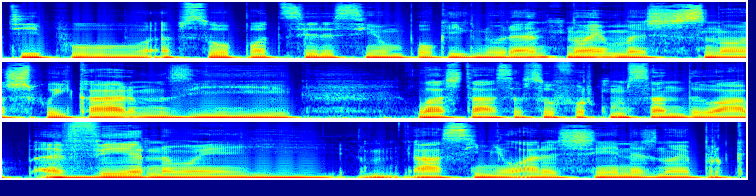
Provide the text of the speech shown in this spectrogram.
Tipo, a pessoa pode ser assim um pouco ignorante, não é? Mas se nós explicarmos e lá está, se a pessoa for começando a, a ver, não é? E a assimilar as cenas, não é? Porque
